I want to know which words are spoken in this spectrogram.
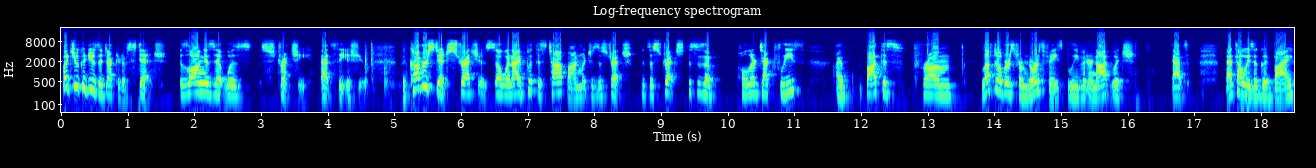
But you could use a decorative stitch as long as it was stretchy. That's the issue. The cover stitch stretches. So when I put this top on, which is a stretch, it's a stretch. This is a Polartec fleece. I bought this from leftovers from North Face, believe it or not, which that's that's always a good buy.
